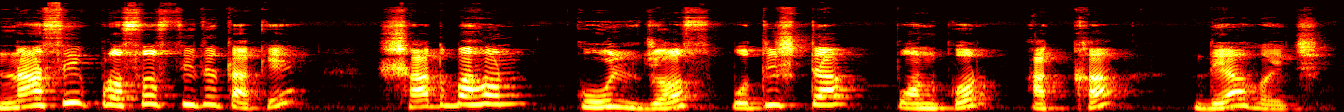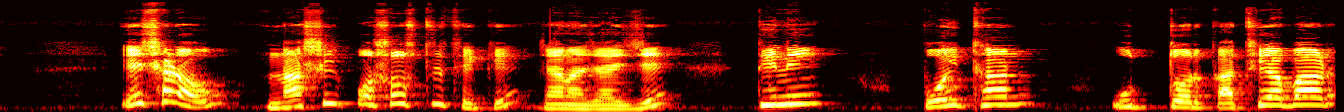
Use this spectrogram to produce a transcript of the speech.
নাসিক প্রশস্তিতে তাকে সাতবাহন কুল যশ প্রতিষ্ঠা পনকর আখ্যা দেওয়া হয়েছে। এছাড়াও নাসিক প্রশস্তি থেকে জানা যায় যে তিনি পৈথান, উত্তর কাথিয়াবাড়,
